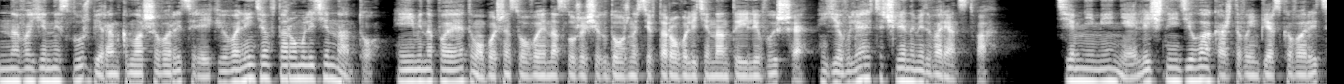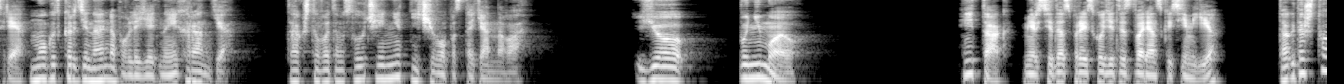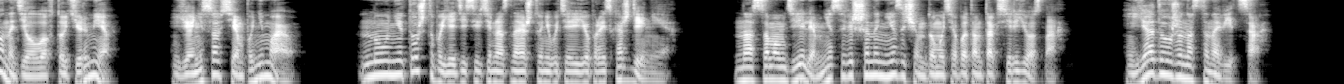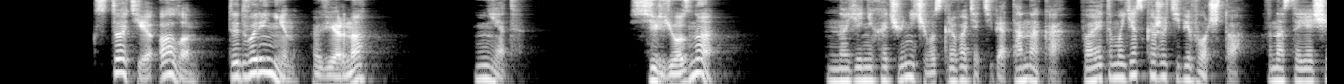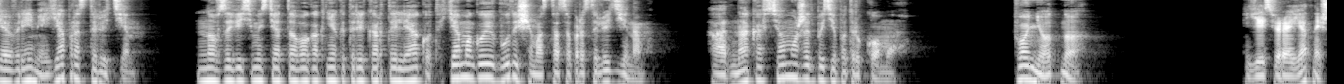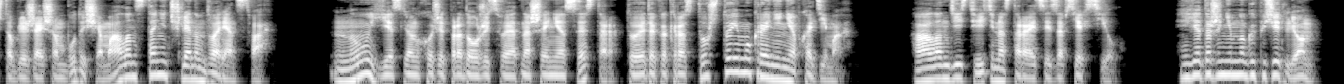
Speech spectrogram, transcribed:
На военной службе ранг младшего рыцаря эквивалентен второму лейтенанту. И именно поэтому большинство военнослужащих должности второго лейтенанта или выше являются членами дворянства. Тем не менее, личные дела каждого имперского рыцаря могут кардинально повлиять на их ранги. Так что в этом случае нет ничего постоянного. Я... понимаю. Итак, Мерседес происходит из дворянской семьи? Тогда что она делала в той тюрьме? Я не совсем понимаю. Ну, не то чтобы я действительно знаю что-нибудь о её происхождении. На самом деле, мне совершенно незачем думать об этом так серьёзно. Я должен остановиться. Кстати, Алан, ты дворянин, верно? Нет. Серьезно? Но я не хочу ничего скрывать от тебя, Танака. Поэтому я скажу тебе вот что. В настоящее время я простолюдин. Но в зависимости от того, как некоторые карты лягут, я могу и в будущем остаться простолюдином. Однако все может быть и по-другому. Понятно. Есть вероятность, что в ближайшем будущем Алан станет членом дворянства. Ну, если он хочет продолжить свои отношения с Эстер, то это как раз то, что ему крайне необходимо. Алан действительно старается изо всех сил. Я даже немного впечатлен.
